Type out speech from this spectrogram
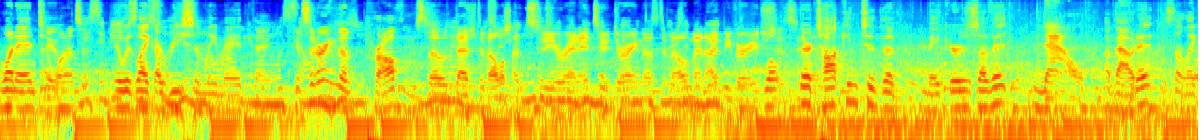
1 and 2. one and two? It was like a recently made thing. Considering the problems though that development studio ran into during the development, I'd be very interested. Well, to see they're that. talking to the makers of it now about it. It's not like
